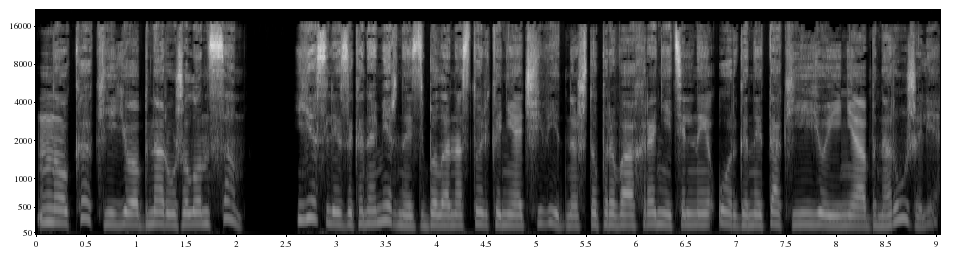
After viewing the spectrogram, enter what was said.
Но как ее обнаружил он сам? Если закономерность была настолько неочевидна, что правоохранительные органы так ее и не обнаружили,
